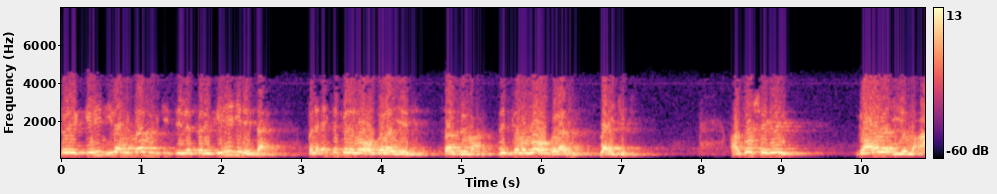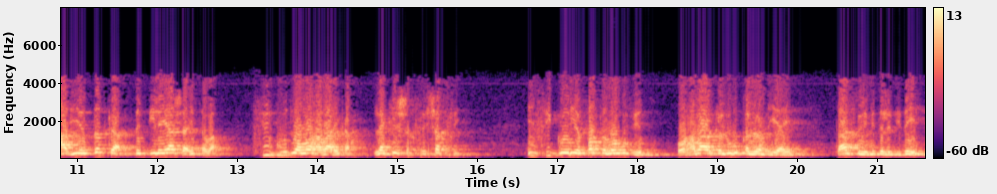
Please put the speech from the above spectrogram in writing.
faragelin ilaahay maamulkiisa la farageliyey inay tahay bal cidda kale loo ogolaaye saas cid kale loo ogolaaday ma ay jirto. Waxaan soo sheegnay gaalada iyo mucaad iyo dadka dambiilayaasha intaba si guud waa loo habaari karaa. Laakiin shaksi shaksi in si gooniya farta loogu fiiqo oo habaarka lagu qalloociyaayo taas wey midda la diidanya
